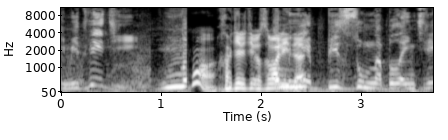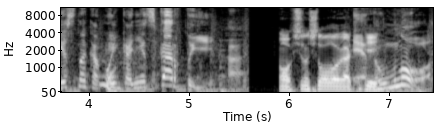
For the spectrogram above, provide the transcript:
и медведи. Но О, хотели тебя завалить, да? Мне безумно было интересно, какой О. конец карты. А... О, все начало лагать, Это умно,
